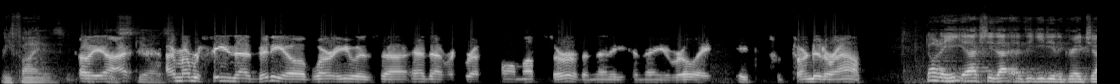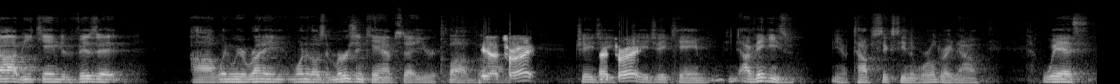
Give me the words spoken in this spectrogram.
refine his. Oh yeah, his skills. I, I remember seeing that video of where he was uh, had that regress palm up serve, and then he and then he really he turned it around. No, no, he actually that, I think he did a great job. He came to visit uh, when we were running one of those immersion camps at your club. Yeah, that's uh, right. JJ, that's right. JJ came. I think he's you know top sixty in the world right now. With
